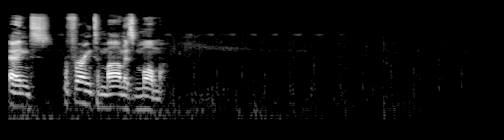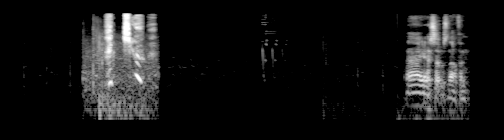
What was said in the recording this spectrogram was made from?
and referring to mom as mum? Achoo! I guess that was nothing.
